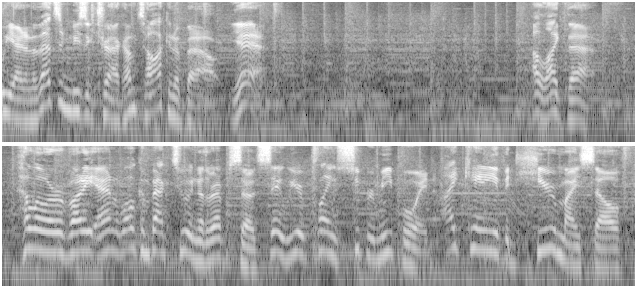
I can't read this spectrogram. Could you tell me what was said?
yeah, now that's a music track I'm talking about. Yeah. I like that. Hello everybody and welcome back to another episode. Today we are playing Super Meat Boy and I can't even hear myself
